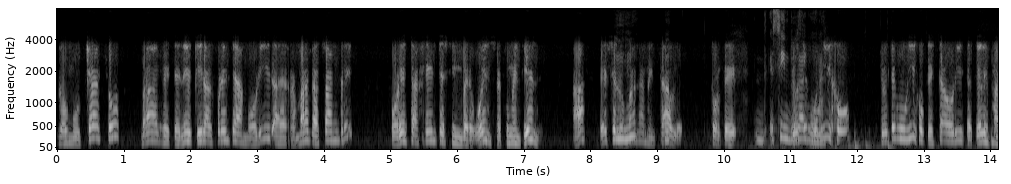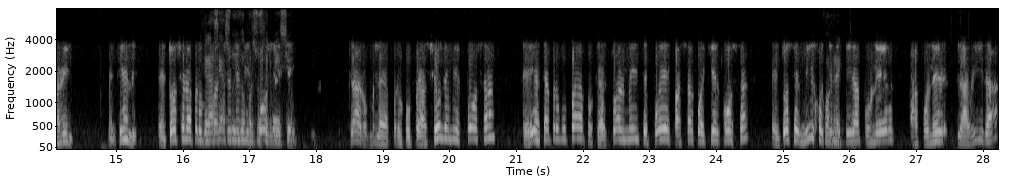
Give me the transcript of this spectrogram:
los muchachos van a tener que ir al frente a morir, a derramar la sangre por esta gente sin vergüenza, ¿tú me entiendes? ¿Ah? Ese es lo más lamentable, porque sin duda yo tengo alguna. un hijo, yo tengo un hijo que está ahorita, que él es marín, ¿me entiendes? Entonces la preocupación de mi esposa es claro, la preocupación de mi esposa que ella está preocupada porque actualmente puede pasar cualquier cosa, entonces mi hijo tiene que ir a poner a poner la vida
